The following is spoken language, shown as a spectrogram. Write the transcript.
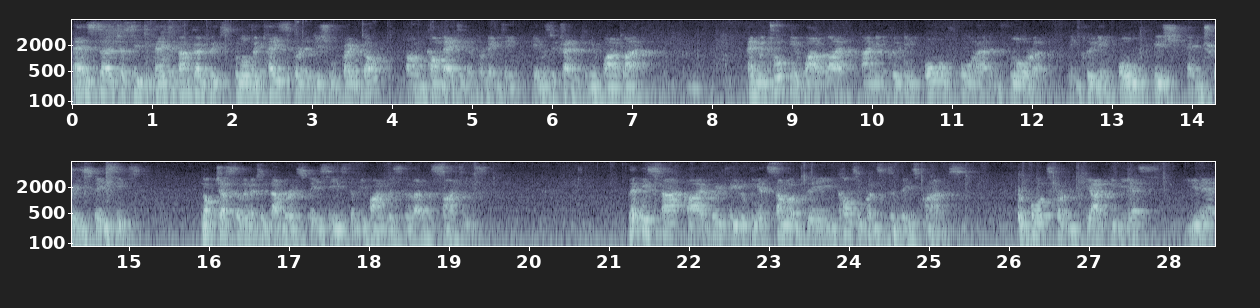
As uh, just indicated, I'm going to explore the case for an additional protocol on combating and preventing illicit trafficking of wildlife. And when talking of wildlife, I'm including all fauna and flora, including all fish and tree species, not just the limited number of species that we find listed under CITES. Let me start by briefly looking at some of the consequences of these crimes. Reports from the IPBES, UNEP,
